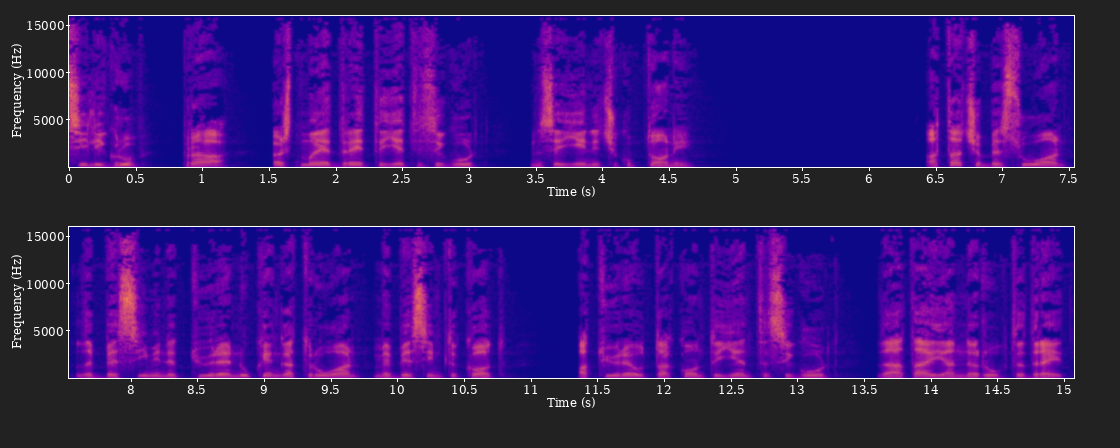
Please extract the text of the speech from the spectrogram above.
cili grup, pra, është më e drejtë të jetë i sigurt nëse jeni që kuptoni. Ata që besuan dhe besimin e tyre nuk e ngatërruan me besim të kotë, atyre u takon të jenë të sigurtë dhe ata janë në rrugë të drejtë.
